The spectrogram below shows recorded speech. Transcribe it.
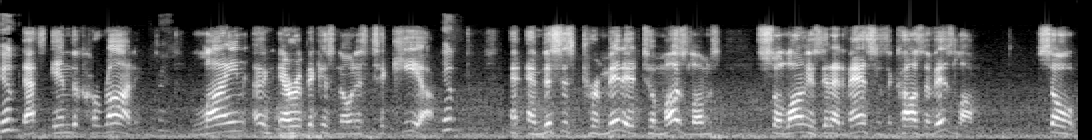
Yep. That's in the Quran. Lying in Arabic is known as taqiyya. Yep. And, and this is permitted to Muslims so long as it advances the cause of Islam. So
